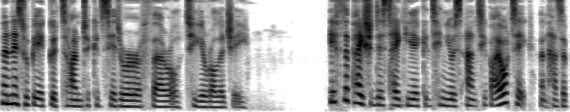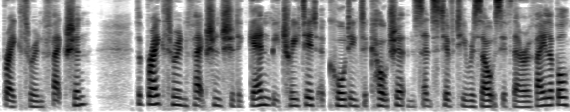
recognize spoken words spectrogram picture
then this would be a good time to consider a referral to urology. If the patient is taking a continuous antibiotic and has a breakthrough infection, the breakthrough infection should again be treated according to culture and sensitivity results if they're available,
